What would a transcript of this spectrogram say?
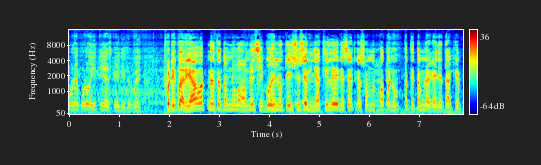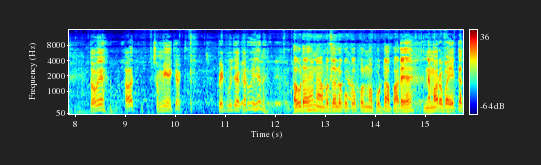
પૂરેપૂરો ઇતિહાસ કહી દીધો ભાઈ. થોડીક વાર રહ્યા હોત ને તો તમને અમીરસિંહ ગોહિલનું ટેસ્યુ છે ને ત્યાંથી લઈને સેટ કે સોમનાથ બાપાની ઉત્પત્તિ તમને કહી દેતા કેમ. તો હવે હવે જમીએ ક્યાંક. પેટ પૂજા કરવી છે ને? આવડા છે ને આ બધા લોકો કપલમાં ફોટા પાડે છે. ને મારો ભાઈ એક જ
